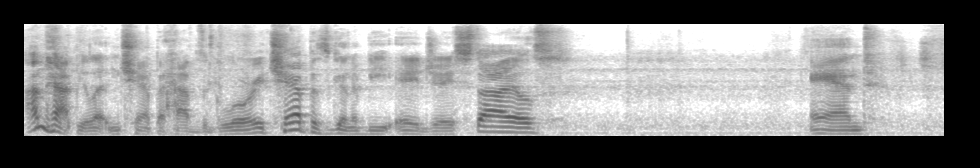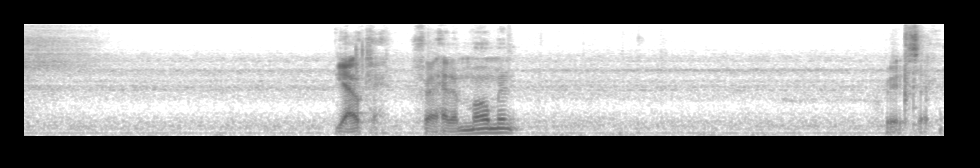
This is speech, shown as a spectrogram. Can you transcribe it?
I'm happy letting Ciampa have the glory. Ciampa's going to be AJ Styles. And yeah, okay. If I had a moment. Wait a second.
